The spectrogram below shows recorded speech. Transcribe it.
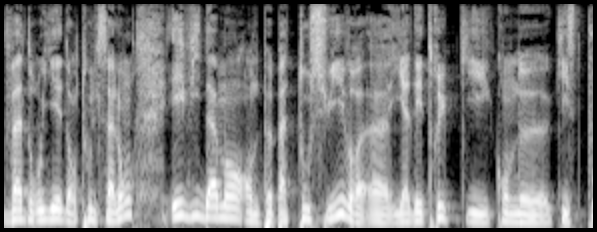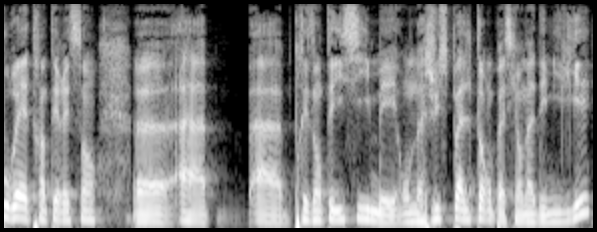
vadrouiller dans tout le salon. Évidemment, on ne peut pas tout suivre. Il y a des trucs qui qu'on ne qui pourrait être intéressant euh, à à présenter ici, mais on n'a juste pas le temps parce qu'il y en a des milliers.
